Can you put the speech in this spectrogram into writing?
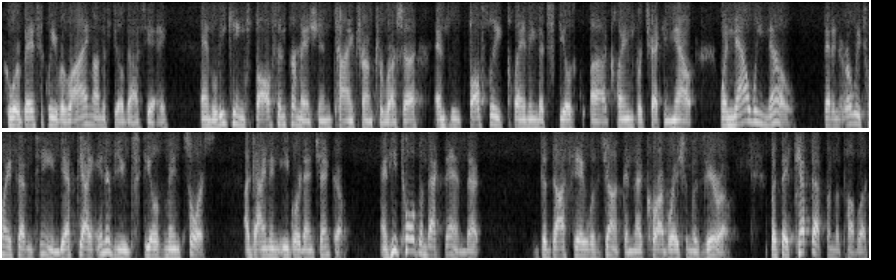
who were basically relying on the Steele dossier and leaking false information tying Trump to Russia and falsely claiming that Steele's uh, claims were checking out. When now we know that in early 2017, the FBI interviewed Steele's main source, a guy named Igor Danchenko, and he told them back then that the dossier was junk and that corroboration was zero. But they kept that from the public.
